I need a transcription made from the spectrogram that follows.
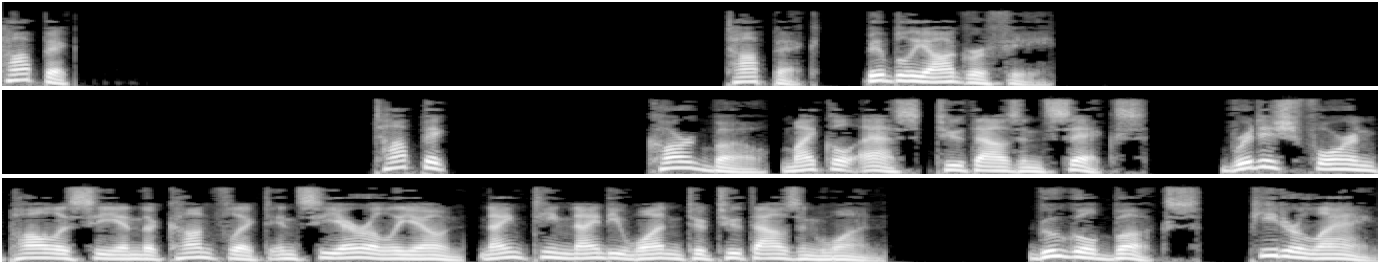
Topic. Topic. Bibliography Topic. Kargbo, Michael S. 2006. British Foreign Policy and the Conflict in Sierra Leone, 1991–2001. Google Books. Peter Lang.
